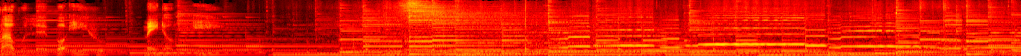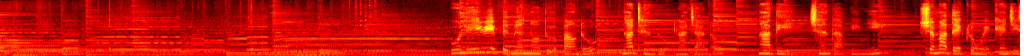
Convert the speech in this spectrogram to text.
ငါဝင်လေပေါ်၏ဟုမိန်တော်မူ၏။ဝလေး၍ပင်မသောသူအပေါင်းတို့ငါထံသို့လာကြလော့ ငါသည်ချမ်းသာပေမည်ရှမတဲ့ခရုဝင်ခန်းကြီး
